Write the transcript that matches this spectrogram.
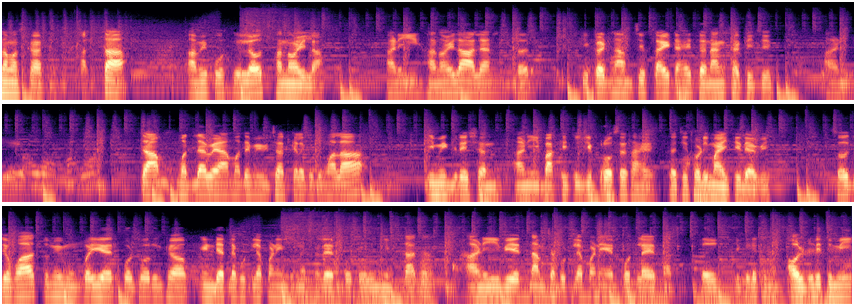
नमस्कार. आत्ता आम्ही पोचलेलो आहोत हनॉईला. आणि हनॉईला आल्यानंतर इकडनं आमची फ्लाईट आहे दनांगसाठीची आणि त्यामधल्या वेळामध्ये मी विचार केला की तुम्हाला इमिग्रेशन आणि बाकीची जी प्रोसेस आहे त्याची थोडी माहिती द्यावी. सो जेव्हा तुम्ही मुंबई एअरपोर्टवरून किंवा इंडियातल्या कुठल्या पण इंटरनॅशनल एअरपोर्टवरून निघतात आणि व्हिएतनामच्या कुठल्या पण एअरपोर्टला येतात तर तिकडे तुम्ही ऑलरेडी तुम्ही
